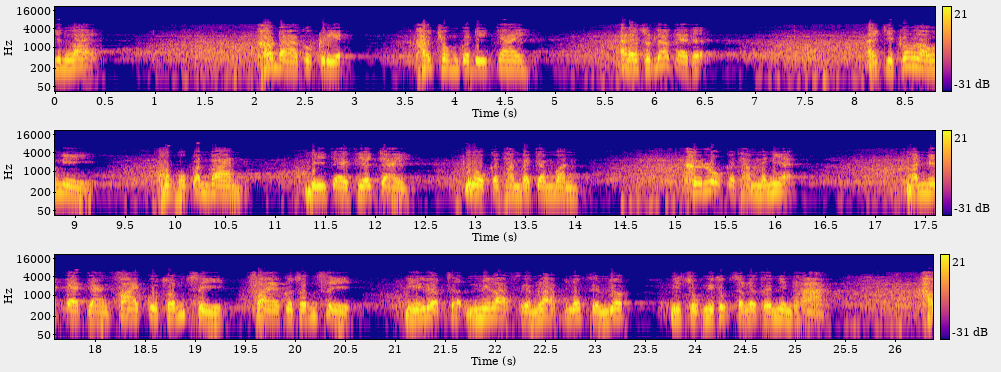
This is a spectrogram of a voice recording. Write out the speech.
ยินร้ายเขาด่าก็เกลียด เขาชมก็ดีใจ อะไรสุดแล้วแต่เถอะไอจิตของเรานี่ผูกผูกบานบานๆดีใจเสียใจ โลกกระทำประจำวัน คือโลกกระทำมันเนี่ย มันมีแปดอย่างฝ่ายกุศลสี่ฝ่ายกุศลสี่มีเลือดมีลาบเสื่อมลาบมีรสเสื่อมยศ มีสุขมีทุกข์สรรเสริญนินทาเขา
